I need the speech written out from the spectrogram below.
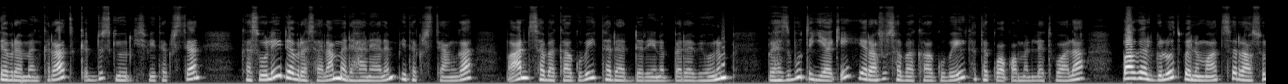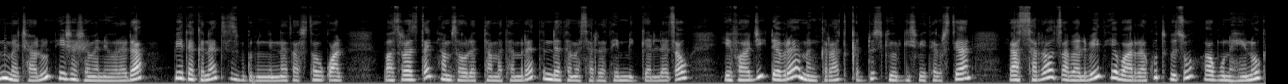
ደብረ መንክራት ቅዱስ ጊዮርጊስ ቤተ ክርስቲያን ከሶሌ ደብረ ሰላም መድኃኔ ዓለም ቤተ ክርስቲያን ጋር በአንድ ሰበካ ጉባኤ ይተዳደር የነበረ ቢሆንም በሕዝቡ ጥያቄ የራሱ ሰበካ ጉባኤ ከተቋቋመለት በኋላ በአገልግሎት በልማት ራሱን መቻሉን የሻሸመኔ ወረዳ ቤተ ክህነት ሕዝብ ግንኙነት አስታውቋል። በ1952 ዓ ም እንደተመሰረተ የሚገለጸው የፋጂ ደብረ መንክራት ቅዱስ ጊዮርጊስ ቤተ ክርስቲያን ያሰራው ጸበል ቤት የባረኩት ብፁዕ አቡነ ሄኖክ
